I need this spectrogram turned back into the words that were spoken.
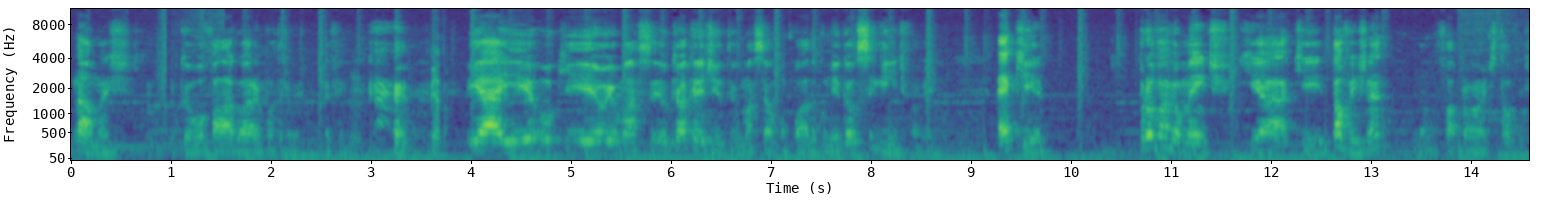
Não, mas o que eu vou falar agora é importante, enfim. Hum. Perdão. e aí o que eu e o Marcel, o que eu acredito e o Marcel concorda comigo é o seguinte, família. É que provavelmente que a que talvez, né? Não vou falar provavelmente, talvez.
